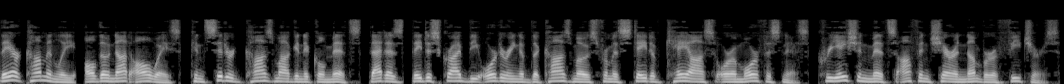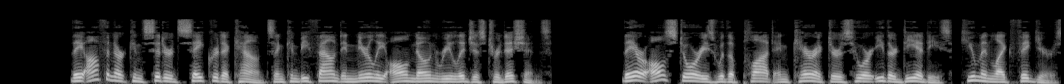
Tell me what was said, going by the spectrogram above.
They are commonly, although not always, considered cosmogonical myths, that is, they describe the ordering of the cosmos from a state of chaos or amorphousness. Creation myths often share a number of features. They often are considered sacred accounts and can be found in nearly all known religious traditions. They are all stories with a plot and characters who are either deities, human-like figures,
